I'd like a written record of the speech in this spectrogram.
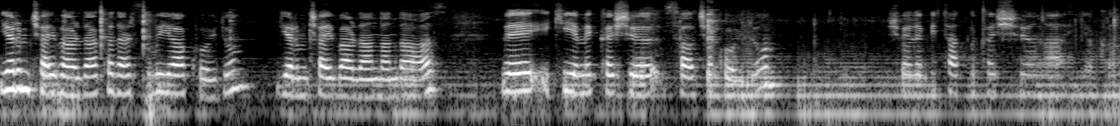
yarım çay bardağı kadar sıvı yağ koydum. Yarım çay bardağından daha az. Ve 2 yemek kaşığı salça koydum. Şöyle bir tatlı kaşığına yakın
